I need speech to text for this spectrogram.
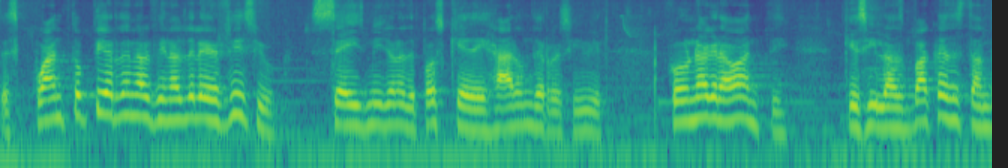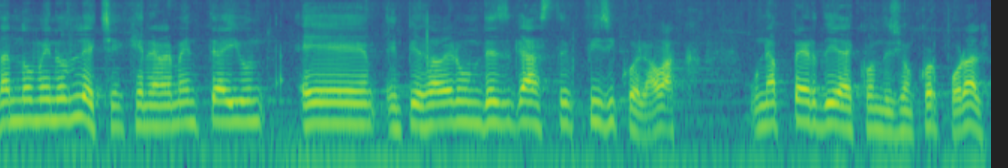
Entonces, ¿cuánto pierden al final del ejercicio? 6 millones de pesos que dejaron de recibir. Con un agravante, que si las vacas están dando menos leche, generalmente hay un, eh, empieza a haber un desgaste físico de la vaca, una pérdida de condición corporal.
